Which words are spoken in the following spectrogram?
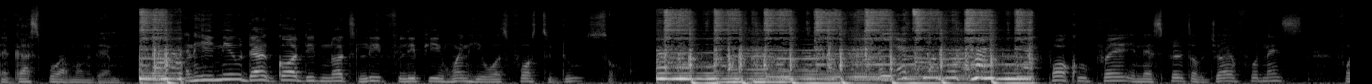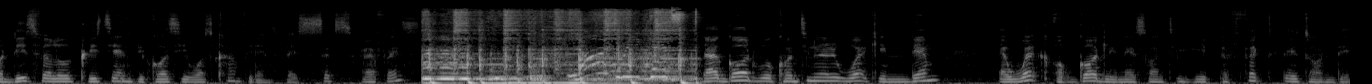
the gospel among them. And he knew that God did not leave Philippi when he was forced to do so. Paul could pray in a spirit of joyfulness for these fellow Christians because he was confident. Verse 6 reference. That God will continually work in them a work of godliness until he perfected it on the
